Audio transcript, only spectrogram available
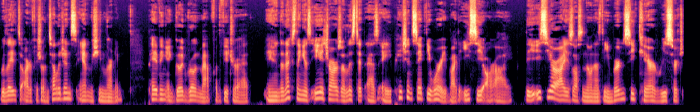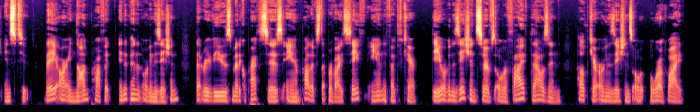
related to artificial intelligence and machine learning, paving a good roadmap for the future ahead. And the next thing is EHRs are listed as a patient safety worry by the ECRI. The ECRI is also known as the Emergency Care Research Institute. They are a non-profit independent organization that reviews medical practices and products that provide safe and effective care. The organization serves over 5,000 healthcare organizations o- worldwide,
